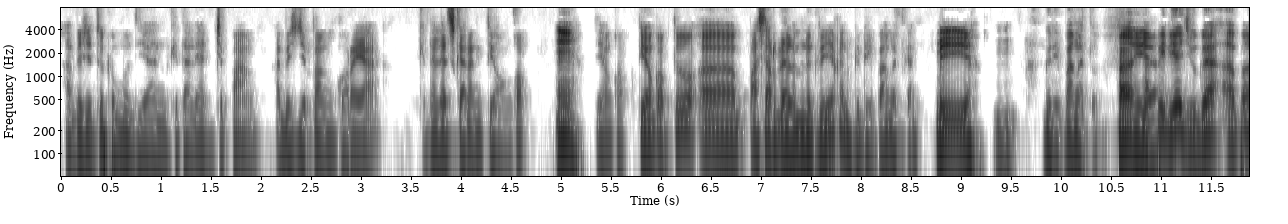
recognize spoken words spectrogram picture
Habis itu kemudian kita lihat Jepang. Habis Jepang Korea. Kita lihat sekarang Tiongkok. Hmm. Tiongkok. Tiongkok tuh eh, pasar dalam negerinya kan gede banget kan? Iya. Gede banget tuh Ah iya. tapi dia juga apa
